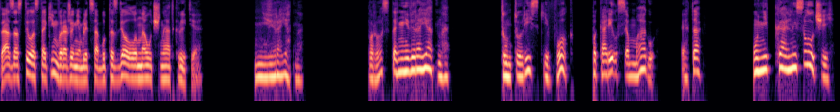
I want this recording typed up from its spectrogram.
Та застыла с таким выражением лица, будто сделала научное открытие. «Невероятно! Просто невероятно! Тунтурийский волк покорился магу, это уникальный случай.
